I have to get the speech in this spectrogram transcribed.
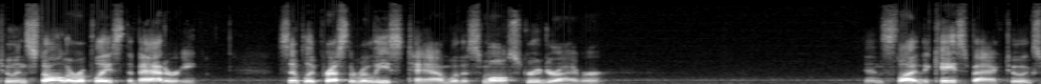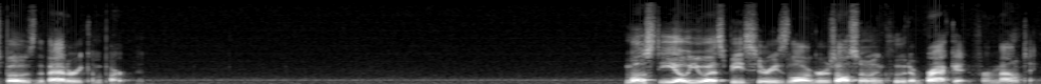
To install or replace the battery, simply press the Release tab with a small screwdriver and slide the case back to expose the battery compartment. Most ELUSB series loggers also include a bracket for mounting.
